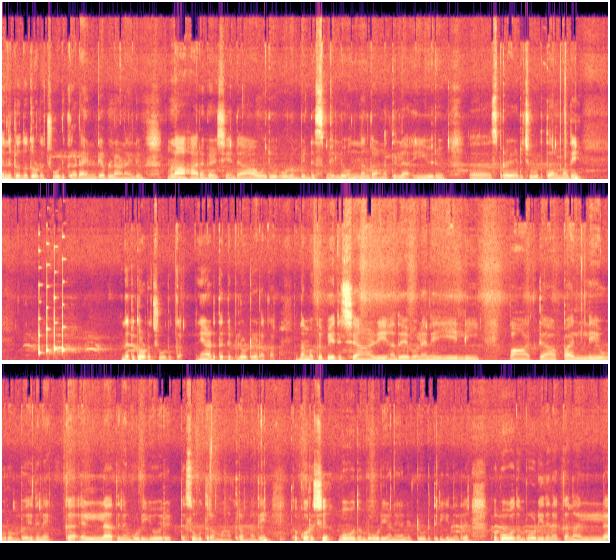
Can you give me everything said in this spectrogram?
എന്നിട്ടൊന്ന് തുടച്ചു കൊടുക്കുക. ഡൈനിങ് ടേബിളിലാണെങ്കിലും നമ്മൾ ആഹാരം കഴിച്ചതിന്റെ ആ ഒരു ഉളുമ്പിന്റെ സ്മെല്ല് ഒന്നും കാണത്തില്ല. ഈ ഒരു സ്പ്രേ അടിച്ചു കൊടുത്താൽ മതി. എന്നിട്ട് തുടച്ചു കൊടുക്കുക. ഇനി അടുത്ത ടിപ്പിലോട്ട് കിടക്കാം. നമുക്ക് പെരിച്ചാഴി അതേപോലെ തന്നെ എലി പാറ്റ പല്ലി ഉറുമ്പ് ഇതിനൊക്കെ എല്ലാത്തിനും കൂടി ഒരൊറ്റ സൂത്രം മാത്രം മതി. ഇപ്പോൾ കുറച്ച് ഗോതമ്പ് പൊടിയാണ് ഞാൻ ഇട്ട് കൊടുത്തിരിക്കുന്നത്. അപ്പോൾ ഗോതമ്പ് പൊടി ഇതിനൊക്കെ നല്ല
